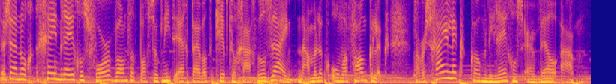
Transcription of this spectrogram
Er zijn nog geen regels voor, want dat past ook niet echt bij wat crypto graag wil zijn, namelijk onafhankelijk. Maar waarschijnlijk komen die regels er wel aan.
